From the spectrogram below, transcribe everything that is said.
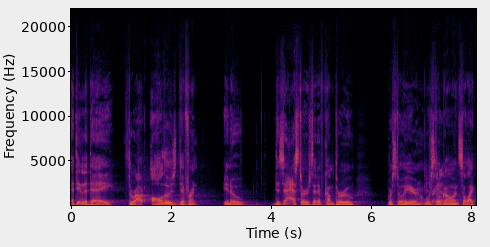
at the end of the day, throughout all those different, you know, disasters that have come through, we're still here. We're still going. So like,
